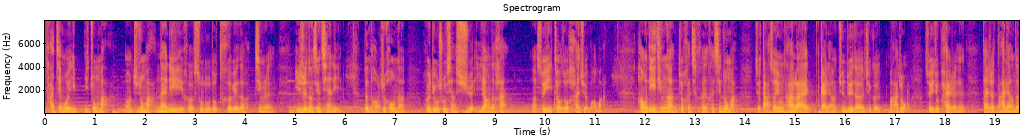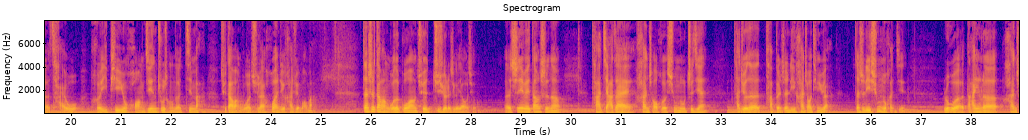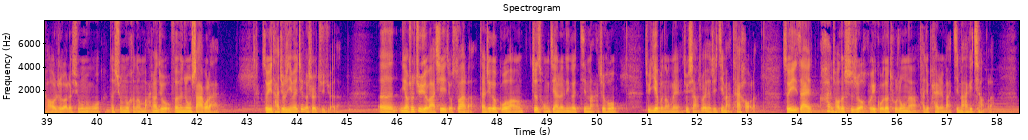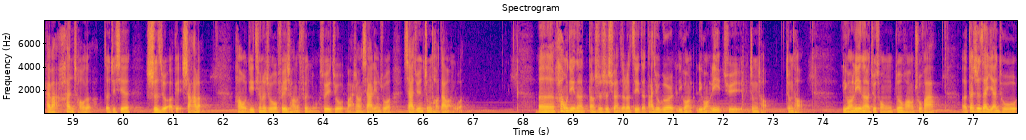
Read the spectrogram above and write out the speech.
他见过一一种马，嗯，这种马耐力和速度都特别的惊人，一日能行千里，奔跑之后呢。会流出像血一样的汗，啊，所以叫做汗血宝马。汉武帝一听呢，就很很很心动嘛，就打算用它来改良军队的这个马种，所以就派人带着大量的财物和一批用黄金铸成的金马去大宛国去来换这个汗血宝马。但是大宛国的国王却拒绝了这个要求，呃，是因为当时呢，他夹在汉朝和匈奴之间，他觉得他本身离汉朝挺远，但是离匈奴很近。如果答应了汉朝，惹了匈奴，那匈奴可能马上就分分钟杀过来，所以他就是因为这个事儿拒绝的。呃，你要说拒绝吧，其实也就算了。但这个国王自从见了那个金马之后，就夜不能寐，就想说：哎呀，这金马太好了。所以在汉朝的使者回国的途中呢，他就派人把金马给抢了，还把汉朝的的这些使者给杀了。汉武帝听了之后非常的愤怒，所以就马上下令说下军征讨大宛国。呃，汉武帝呢，当时是选择了自己的大舅哥李广李广利去征讨征讨。李广利呢，就从敦煌出发，呃，但是在沿途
